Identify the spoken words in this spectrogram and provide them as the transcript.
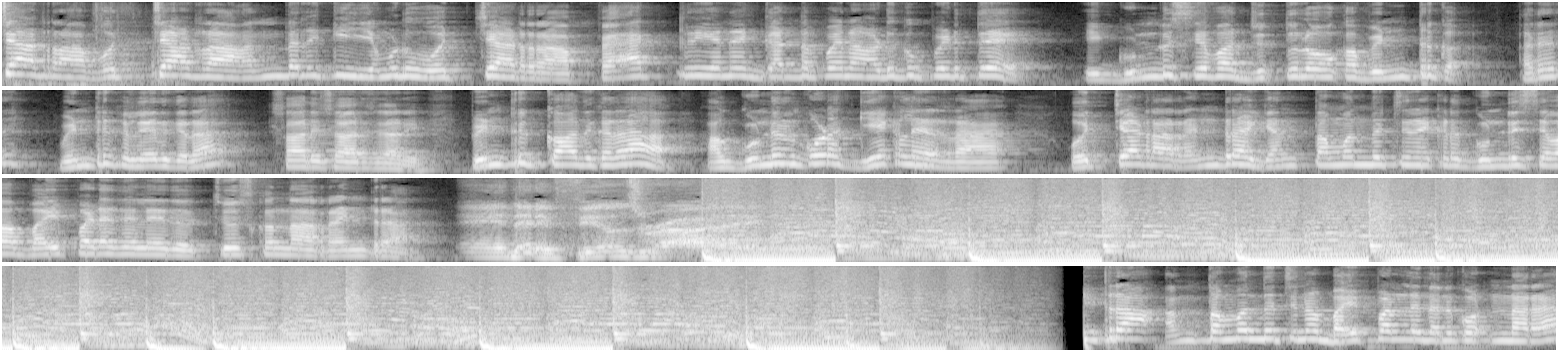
వచ్చాడ్రా వచ్చాడ్రా అందరికీ ఎముడు వచ్చాడ్రా. ఫ్యాక్టరీ అనే గడ్డ పైన అడుగు పెడితే ఈ గుండు శివ జుత్తులో ఒక వెంట్రుక. అరే వెంట్రుక లేదు కదా? సారీ సారీ సారీ వెంట్రుక కాదు కదా? ఆ గుండెను కూడా గీకలేదురా. వచ్చాడ్రా రండ్రా. ఎంతమంది వచ్చినా ఇక్కడ గుండు శివ భయపడేదే లేదు. చూసుకున్నా రండ్రా. అంతమంది వచ్చినా భయపడలేదు అనుకుంటున్నారా?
